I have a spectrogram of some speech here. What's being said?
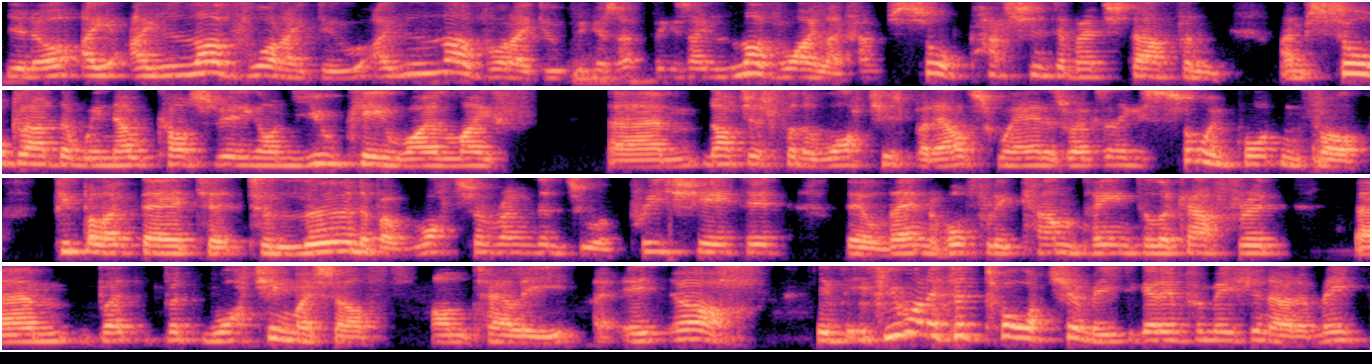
you know I, I love what i do. I love what i do because because i love wildlife. I'm so passionate about stuff and i'm so glad that we're now concentrating on uk wildlife um, not just for the watches but elsewhere as well because i think it's so important for people out there to, to learn about what's around them to appreciate it. They'll then hopefully campaign to look after it. Um, but but watching myself on telly it oh if, if you wanted to torture me to get information out of me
